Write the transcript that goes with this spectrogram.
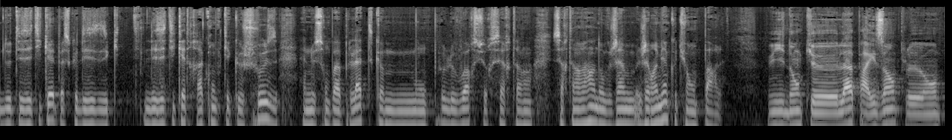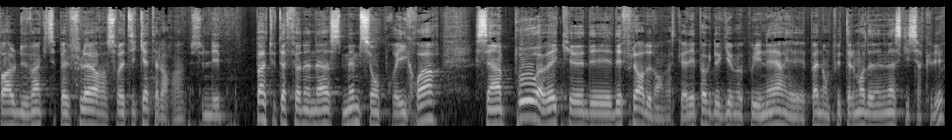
de tes étiquettes parce que les, les étiquettes racontent quelque chose, elles ne sont pas plates comme on peut le voir sur certains, certains vins, donc j'aimerais bien que tu en parles. Oui, donc euh, là par exemple, on parle du vin qui s'appelle Fleur sur l'étiquette, alors euh, ce n'est pas tout à fait ananas, même si on pourrait y croire. C'est un pot avec euh, des, des, fleurs dedans, parce qu'à l'époque de Guillaume Apollinaire, il n'y avait pas non plus tellement d'ananas qui circulaient.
